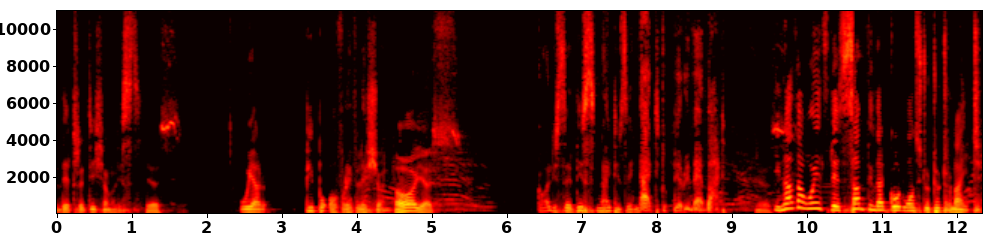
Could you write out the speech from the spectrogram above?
the traditionalists. Yes. We are people of revelation. Oh, yes. God said this night is a night to be remembered. Yes. In other words, there's something that God wants to do tonight.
